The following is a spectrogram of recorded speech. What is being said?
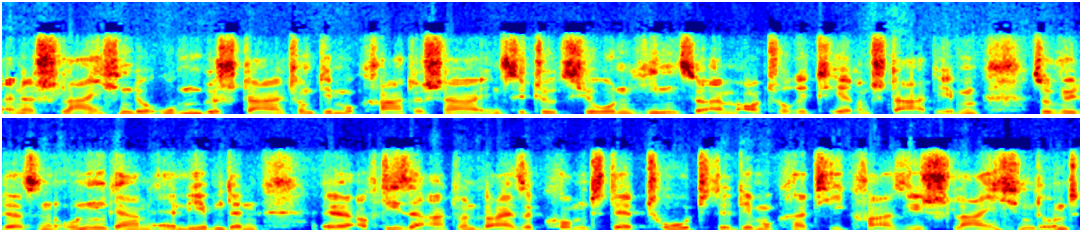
eine schleichende Umgestaltung demokratischer Institutionen hin zu einem autoritären Staat. Staat eben, so wie wir das in Ungarn erleben. Denn äh, auf diese Art und Weise kommt der Tod der Demokratie quasi schleichend und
